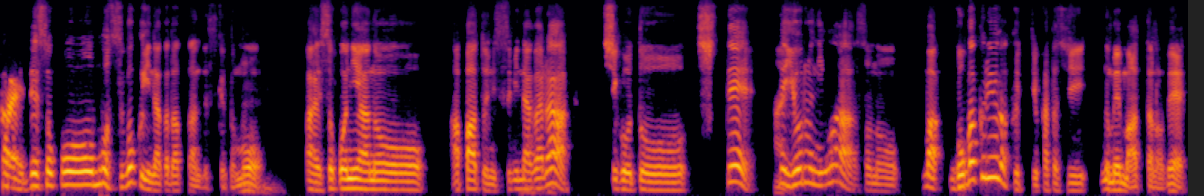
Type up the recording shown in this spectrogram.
はい。で、そこもすごく田舎だったんですけども、うん、はい、そこにあの、アパートに住みながら仕事をして、で、夜にはその、まあ、語学留学っていう形の面もあったので、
